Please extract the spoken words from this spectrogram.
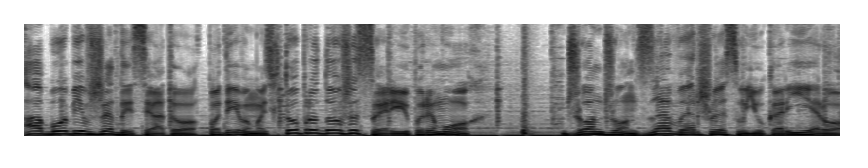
а Бобі вже десяту. Подивимось, хто продовжить серію перемог. Джон Джонс завершує свою кар'єру.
